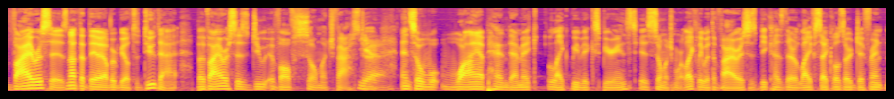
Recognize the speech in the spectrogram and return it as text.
viruses, not that they'll ever be able to do that, but viruses do evolve so much faster. Yeah. And so w- why a pandemic like we've experienced is so much more likely with the virus is because their life cycles are different.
